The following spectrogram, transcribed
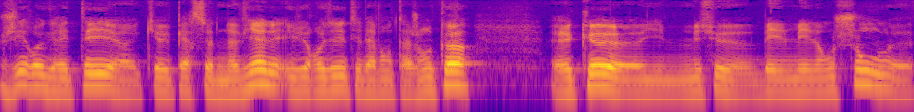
j'ai regretté euh, que personne ne vienne et j'ai regretté davantage encore que M. Mélenchon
